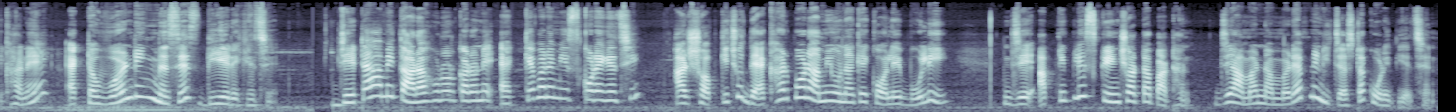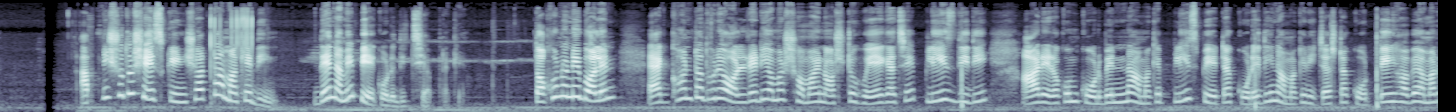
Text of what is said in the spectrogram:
এখানে একটা ওয়ার্নিং মেসেজ দিয়ে রেখেছে, যেটা আমি তাড়াহুড়োর কারণে একেবারে মিস করে গেছি। আর সব কিছু দেখার পর আমি ওনাকে কলে বলি যে, আপনি প্লিজ স্ক্রিনশটটা পাঠান, যে আমার নাম্বারে আপনি রিচার্জটা করে দিয়েছেন। আপনি শুধু সেই স্ক্রিনশটটা আমাকে দিন দেন আমি পে করে দিচ্ছি আপনাকে। তখন উনি বলেন, এক ঘণ্টা ধরে অলরেডি আমার সময় নষ্ট হয়ে গেছে। প্লিজ দিদি, আর এরকম করবেন না। আমাকে প্লিজ পেটা করে দিন। আমাকে রিচার্জটা করতেই হবে। আমার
